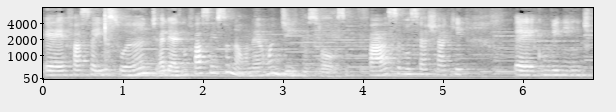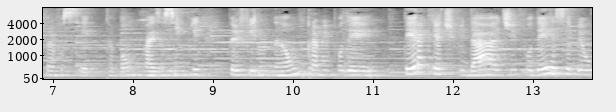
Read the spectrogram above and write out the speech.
é, faça isso antes, aliás, não faça isso não, né? É uma dica só, você faça você achar que é conveniente para você, tá bom? Mas eu sempre prefiro não para mim poder ter a criatividade, poder receber o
